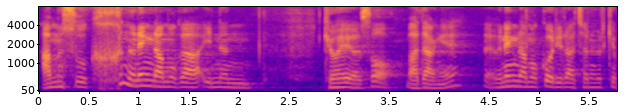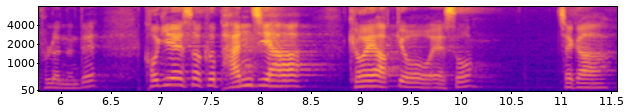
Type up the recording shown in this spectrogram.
암수 큰 은행나무가 있는 교회여서 마당에 은행나무 꼴이라 저는 그렇게 불렀는데 거기에서 그 반지하 교회 학교에서 제가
